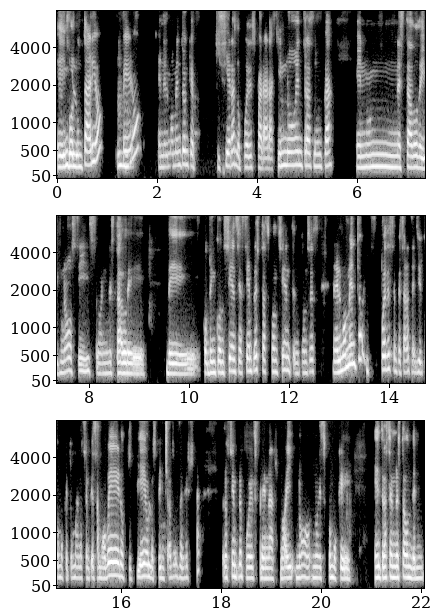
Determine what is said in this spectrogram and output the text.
eh, involuntario pero en el momento en que quisieras lo puedes parar. Aquí no entras nunca en un estado de hipnosis o en un estado de, de, de, inconsciencia, siempre estás consciente. Entonces, en el momento puedes empezar a sentir como que tu mano se empieza a mover o tu pie o los pinchazos de energía, pero siempre puedes frenar. No, hay, no, no es como que entras en un estado donde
